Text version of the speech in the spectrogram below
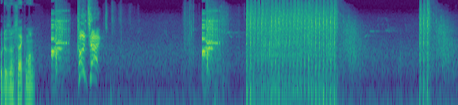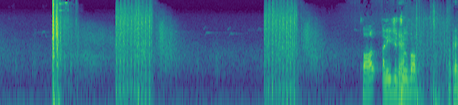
Oh, there's a second one. Contact! Paul, I need you to Yeah. move up. Okay.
